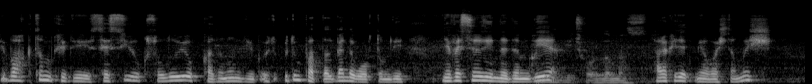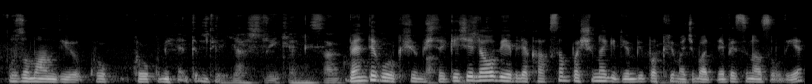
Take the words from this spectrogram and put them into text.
Bir baktım ki diye sesi yok soluğu yok kadının. Öd- Ödüm patladı ben de korktum diye. Nefesini dinledim diye Annem hiç horlamaz. hareket etmeye başlamış. O zaman diyor kork, korkumu yendim İşte diyor. yaşlıyken insan Ben de korkuyorum işte. Gece lavaboya bile kalksam başına gidiyorum. Bir bakıyorum acaba nefesi nasıl diye.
